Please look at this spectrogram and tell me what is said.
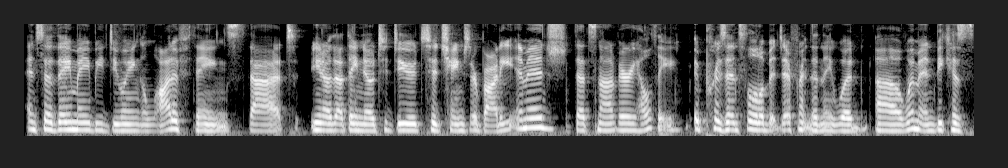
And so they may be doing a lot of things that, you know, that they know to do to change their body image. That's not very healthy. It presents a little bit different than they would uh, women because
